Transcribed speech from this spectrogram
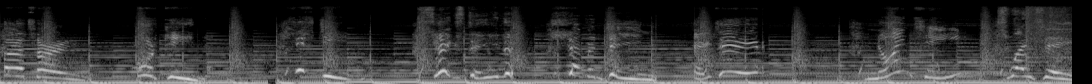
Thirteen. fourteen, fifteen, Sixteen. Seventeen. Eighteen. nineteen, Twenty.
